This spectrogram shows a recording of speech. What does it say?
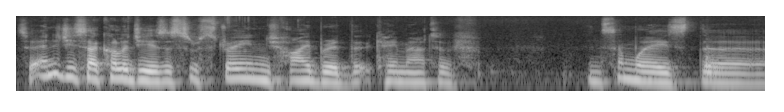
So, energy psychology is a sort of strange hybrid that came out of, in some ways, the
